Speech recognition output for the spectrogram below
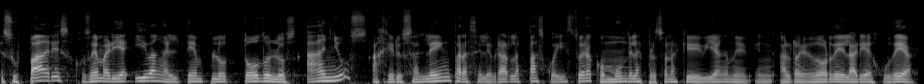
sus padres, José y María, iban al templo todos los años a Jerusalén para celebrar la Pascua. Y esto era común de las personas que vivían en, alrededor del área de Judea,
